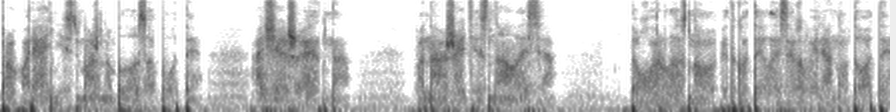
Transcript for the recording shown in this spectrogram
про порядність можна було забути. А ще ж Една. Вона вже дізналася. До горла знову підкотилася хвиля нудоти.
